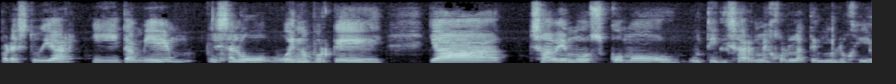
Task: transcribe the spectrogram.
para estudiar y también es algo bueno porque ya sabemos cómo utilizar mejor la tecnología.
